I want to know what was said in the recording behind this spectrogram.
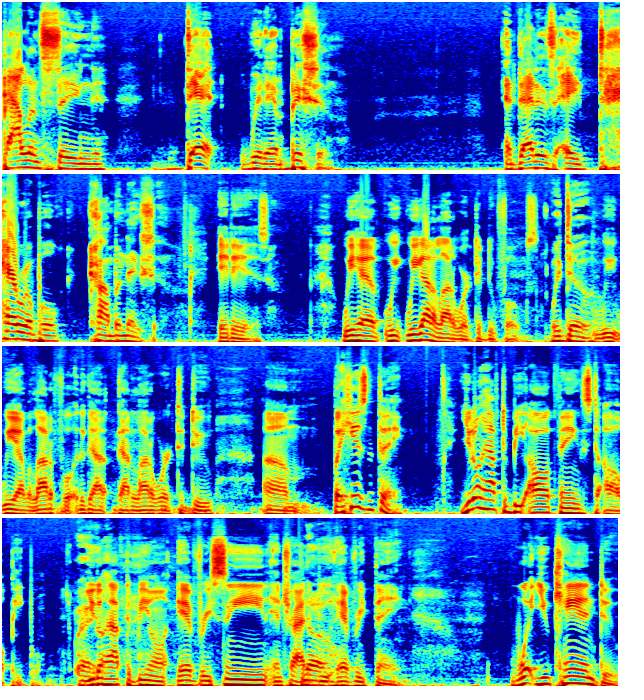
balancing debt with ambition, and that is a terrible combination. It is. We have we, we got a lot of work to do, folks. We do. We we have a lot of fo- got got a lot of work to do. Um, but here's the thing: you don't have to be all things to all people. Right. You don't have to be on every scene and try No. to do everything. What you can do,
